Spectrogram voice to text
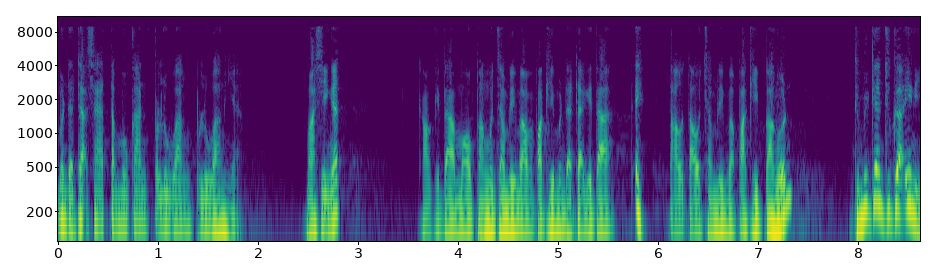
mendadak saya temukan peluang-peluangnya. Masih ingat? Kalau kita mau bangun jam 5 pagi mendadak kita, eh tahu-tahu jam 5 pagi bangun. Demikian juga ini,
